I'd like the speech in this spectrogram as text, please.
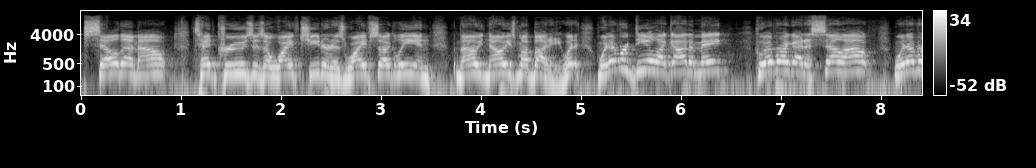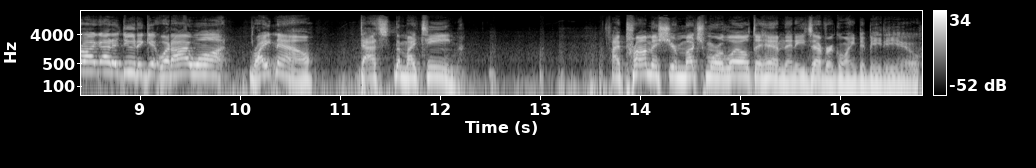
sell them out. Ted Cruz is a wife cheater and his wife's ugly, and now, now he's my buddy. What, whatever deal I got to make, whoever I got to sell out, whatever I got to do to get what I want right now, that's the, my team. I promise you're much more loyal to him than he's ever going to be to you.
